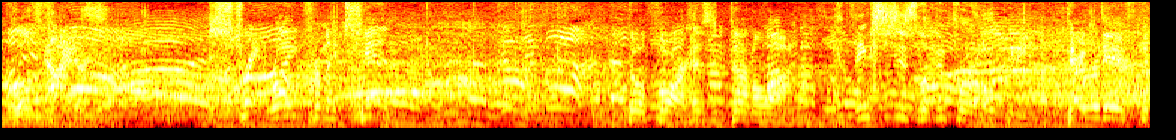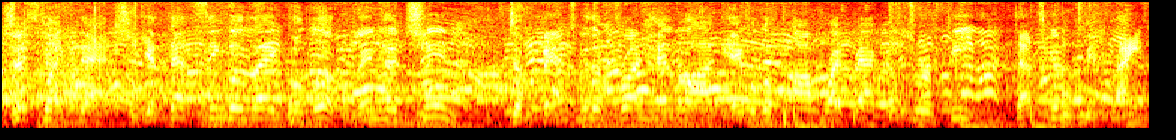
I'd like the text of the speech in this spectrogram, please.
Oh, nice. Straight right from a chin. So far, hasn't done a lot. I think she's just looking for an opening. There right it is, the just like that. She gets that single leg, but look, Lin Chin defends with a front headlock, able to pop right back up to her feet. That's good movement, right?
